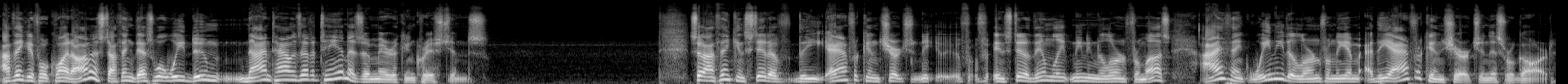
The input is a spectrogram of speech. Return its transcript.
I think if we're quite honest, I think that's what we do nine times out of ten as American Christians. So I think instead of the African church, instead of them needing to learn from us, I think we need to learn from the the African church in this regard.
